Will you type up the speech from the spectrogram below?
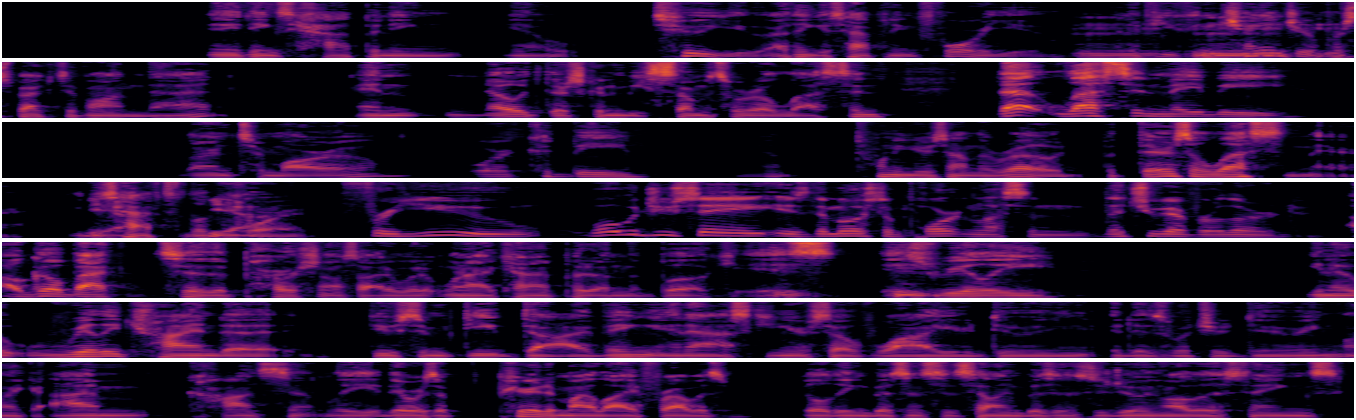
anything's happening, you know, to you. I think it's happening for you. And if you can change your Mhm. perspective on that and know that there's going to be some sort of lesson, that lesson may be learned tomorrow, or it could be, 20 years down the road. But there's a lesson there. You just Yeah, have to look yeah. for it. For you, what would you say is the most important lesson that you've ever learned? I'll go back to the personal side of it when I kind of put it on the book is is really, you know, really trying to do some deep diving and asking yourself why you're doing it is what you're doing. Like I'm constantly there was a period in my life where I was building businesses, selling businesses, doing all those things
